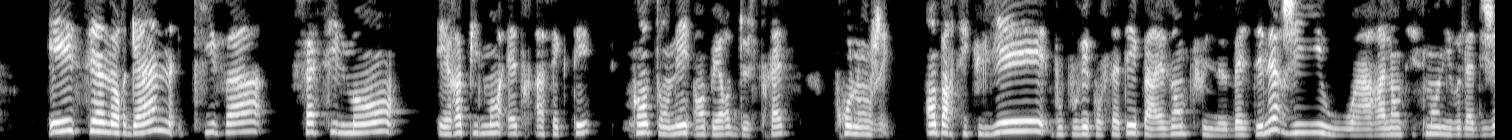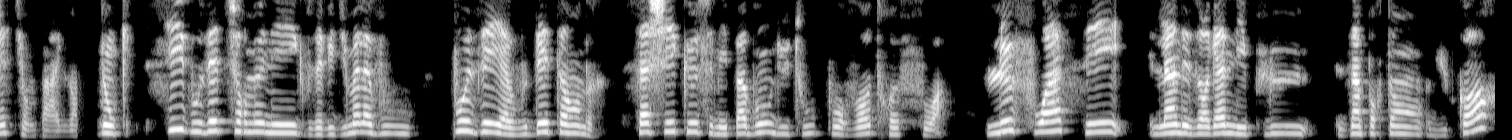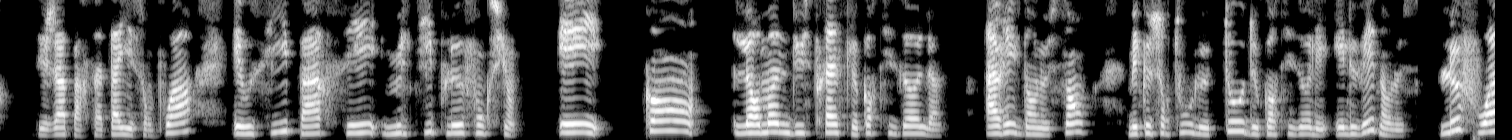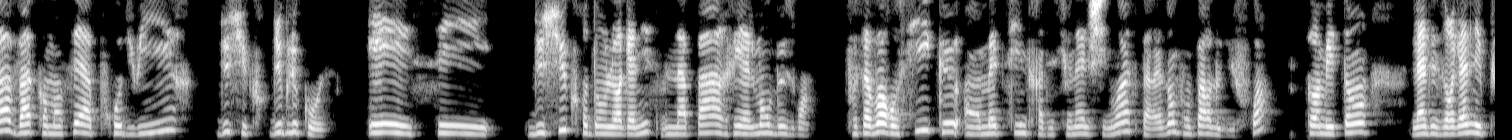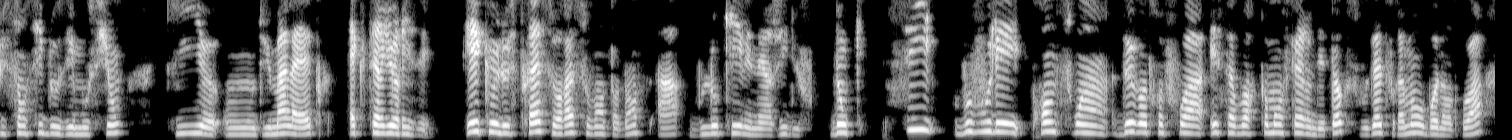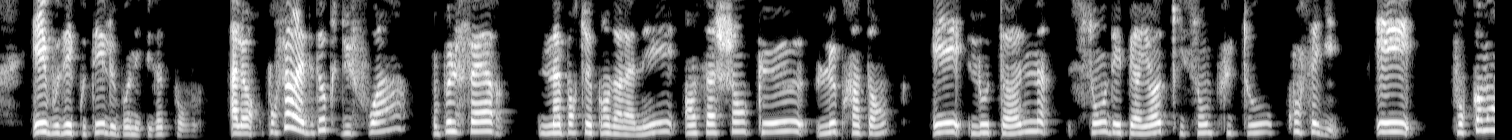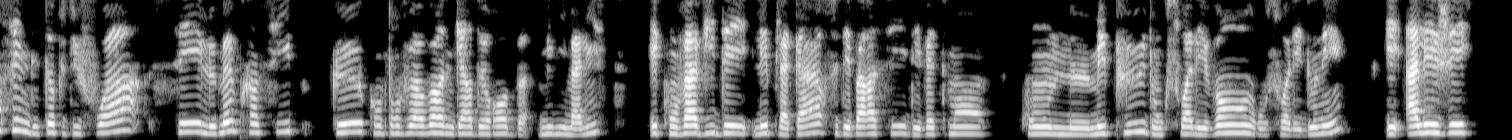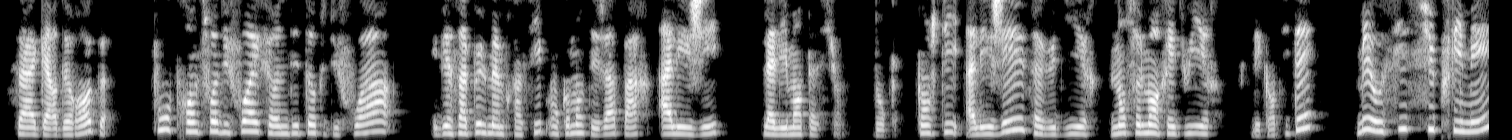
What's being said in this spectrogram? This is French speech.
Et c'est un organe qui va facilement et rapidement être affecté quand on est en période de stress prolongée. En particulier, vous pouvez constater par exemple une baisse d'énergie ou un ralentissement au niveau de la digestion par exemple. Donc si vous êtes surmené, que vous avez du mal à vous poser, à vous détendre, sachez que ce n'est pas bon du tout pour votre foie. Le foie, c'est l'un des organes les plus importants du corps, déjà par sa taille et son poids, et aussi par ses multiples fonctions. Et quand l'hormone du stress, le cortisol, arrive dans le sang, mais que surtout le taux de cortisol est élevé dans le sang, le foie va commencer à produire du sucre, du glucose. Et c'est du sucre dont l'organisme n'a pas réellement besoin. Il faut savoir aussi que en médecine traditionnelle chinoise, par exemple, on parle du foie comme étant l'un des organes les plus sensibles aux émotions qui euh, ont du mal à être extériorisées et que le stress aura souvent tendance à bloquer l'énergie du foie. Donc, si vous voulez prendre soin de votre foie et savoir comment faire une détox, vous êtes vraiment au bon endroit et vous écoutez le bon épisode pour vous. Alors, pour faire la détox du foie, on peut le faire n'importe quand dans l'année en sachant que le printemps et l'automne sont des périodes qui sont plutôt conseillées. Et pour commencer une détox du foie, c'est le même principe que quand on veut avoir une garde-robe minimaliste et qu'on va vider les placards, se débarrasser des vêtements qu'on ne met plus, donc soit les vendre ou soit les donner, et alléger sa garde-robe. Pour prendre soin du foie et faire une détox du foie, eh bien c'est un peu le même principe, on commence déjà par alléger l'alimentation. Donc quand je dis alléger, ça veut dire non seulement réduire les quantités, mais aussi supprimer,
